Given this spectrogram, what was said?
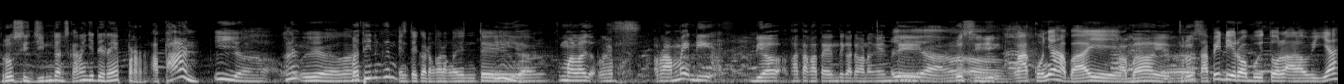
Terus si Jindan sekarang jadi rapper apaan Iya, Kan? iya kan. berarti ini kan ente kadang-kadang ente iya kan. malah rap, rame di dia kata-kata ente kadang-kadang ente Iya, terus si heeh. ngakunya habaib. Abai Eh, terus tapi di Robutul Alawiyah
